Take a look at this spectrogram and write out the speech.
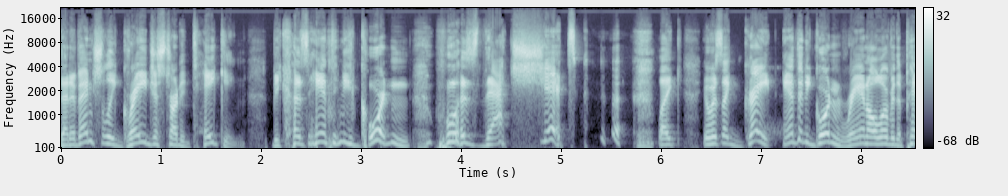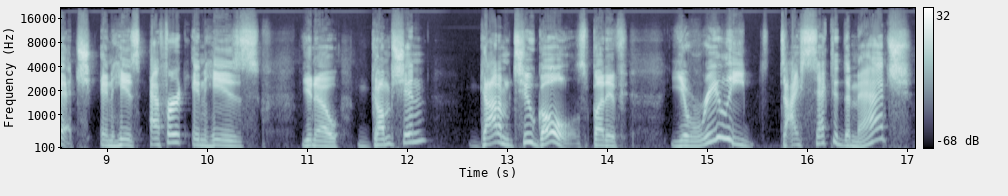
that eventually Gray just started taking because Anthony Gordon was that shit. like it was like great. Anthony Gordon ran all over the pitch and his effort and his, you know, gumption got him two goals. But if you really dissected the match,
